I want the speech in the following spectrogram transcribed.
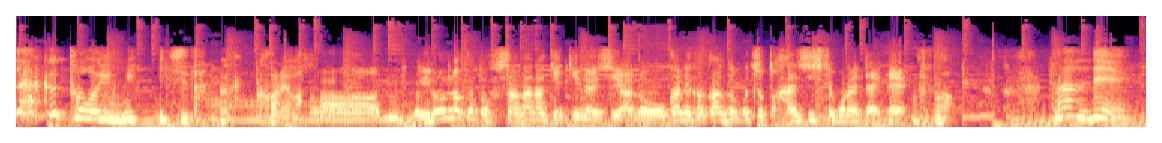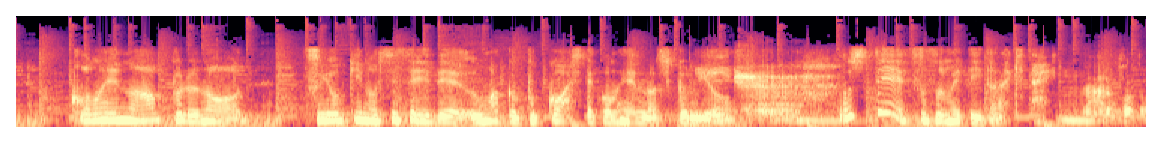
なく遠い道だこれは。ああ、いろんなこと塞がなきゃいけないし、あの、お金かかるのもちょっと廃止してもらいたいね。なんで、この辺のアップルの強気の姿勢でうまくぶっ壊してこの辺の仕組みを、いいね。そして進めていただきたい。うんなるほど。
